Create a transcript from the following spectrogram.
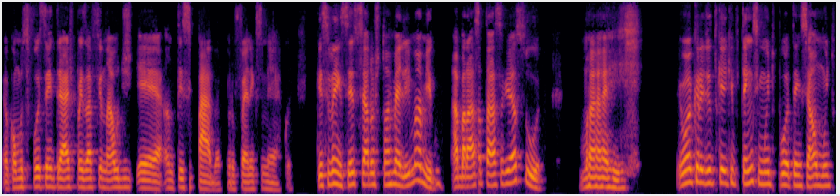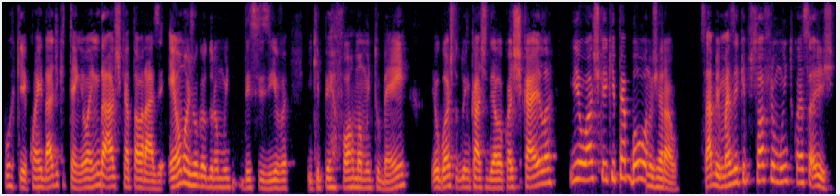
É como se fosse, entre aspas, a final de, é, antecipada para o Fênix Mercury. Porque se vencer o Seattle Storm ali, meu amigo, abraça a taça que é a sua. Mas eu acredito que a equipe tem sim muito potencial, muito porque, com a idade que tem, eu ainda acho que a Taurasi é uma jogadora muito decisiva e que performa muito bem. Eu gosto do encaixe dela com a Skyla e eu acho que a equipe é boa no geral sabe? Mas a equipe sofre muito com essas,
